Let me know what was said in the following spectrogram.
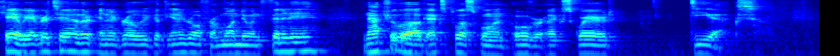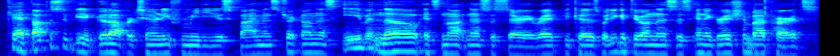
Okay, we have here to another integral. We've got the integral from 1 to infinity, natural log x plus 1 over x squared dx. Okay, I thought this would be a good opportunity for me to use Feynman's trick on this, even though it's not necessary, right? Because what you could do on this is integration by parts.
